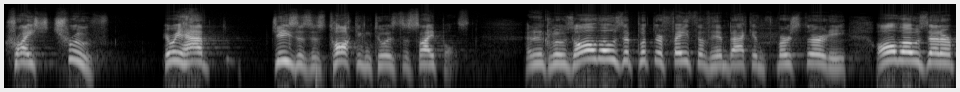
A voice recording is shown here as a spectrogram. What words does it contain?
Christ's truth. Here we have Jesus is talking to his disciples. And includes all those that put their faith of him back in verse 30, all those that are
